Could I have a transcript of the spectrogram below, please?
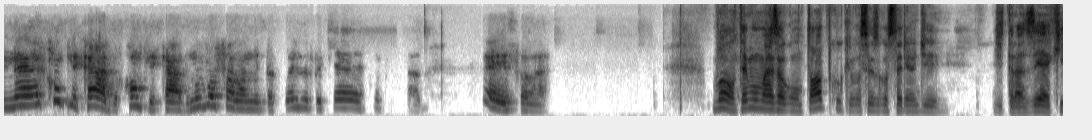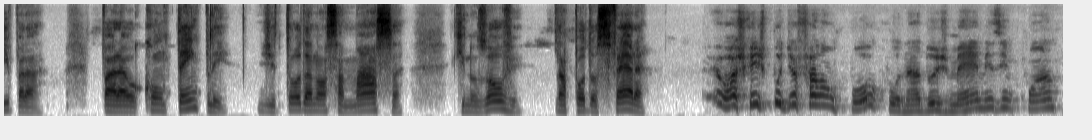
né, é complicado, complicado. Não vou falar muita coisa porque é complicado. É isso, lá. Bom, temos mais algum tópico que vocês gostariam de, de trazer aqui para, para o contemple de toda a nossa massa que nos ouve na podosfera? Eu acho que a gente podia falar um pouco né, dos memes enquanto,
